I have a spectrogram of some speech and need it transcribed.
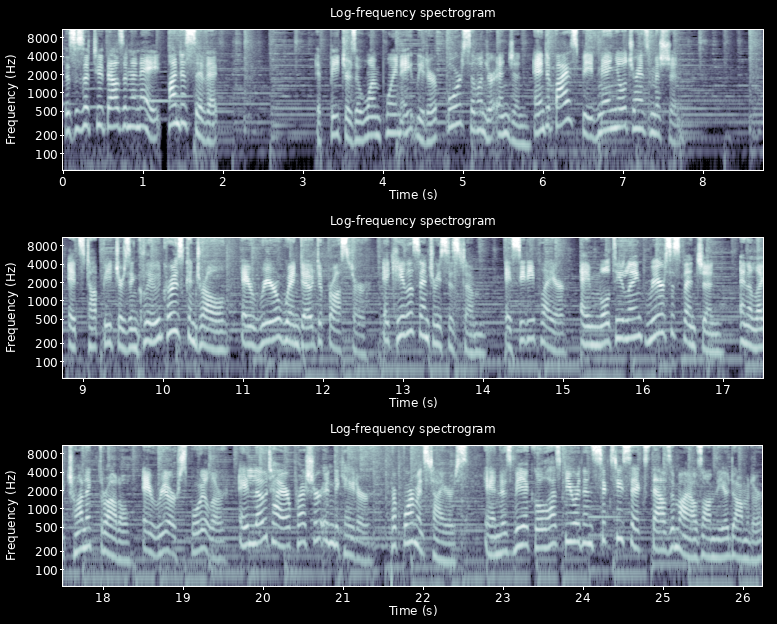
This is a 2008 Honda Civic. It features a 1.8-liter four-cylinder engine and a five-speed manual transmission. Its top features include cruise control, a rear window defroster, a keyless entry system, a CD player, a multi-link rear suspension, an electronic throttle, a rear spoiler, a low tire pressure indicator, performance tires, and this vehicle has fewer than 66,000 miles on the odometer.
